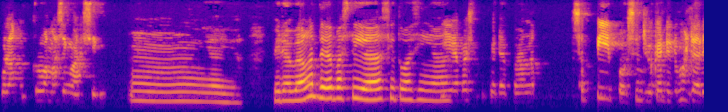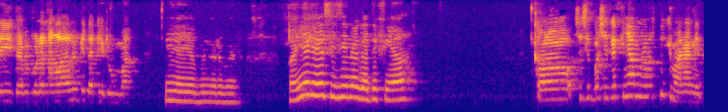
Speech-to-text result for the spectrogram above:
pulang ke rumah masing-masing. Hmm iya iya. Beda banget deh pasti ya situasinya. Iya pasti beda banget. Sepi bosen juga di rumah dari beberapa bulan yang lalu kita di rumah Iya iya benar-benar. Banyak ya sisi negatifnya. Kalau sisi positifnya menurutku gimana nih?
